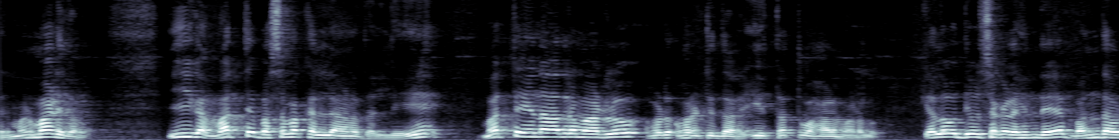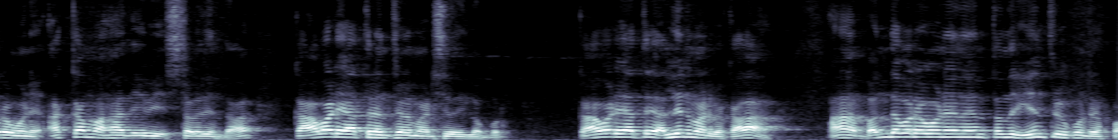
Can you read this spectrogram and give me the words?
ನಿರ್ಮಾಣ ಮಾಡಿದರು. ಈಗ ಮತ್ತೆ ಬಸವ ಕಲ್ಯಾಣದಲ್ಲಿ ಮತ್ತೆ ಏನಾದರೂ ಮಾಡಲು ಹೊರ, ಹೊರಟಿದ್ದಾರೆ, ಈ ತತ್ವ ಹಾಳು ಮಾಡಲು. ಕೆಲವು ದಿವಸಗಳ ಹಿಂದೆ ಬಂದವರ ಹೊಣೆ ಅಕ್ಕ ಮಹಾದೇವಿ ಸ್ಥಳದಿಂದ ಕಾವಾಡ ಯಾತ್ರೆ ಅಂತೇಳಿ ಮಾಡಿಸಿದ ಇಲ್ಲೊಬ್ಬರು. ಕಾವಾಡ ಯಾತ್ರೆ ಅಲ್ಲಿಂದ ಮಾಡಬೇಕಾ? ಆ ಬಂದವರ ಹೊಣೆ ಅಂತಂದ್ರೆ ಏನು ತಿಳ್ಕೊಂಡ್ರಪ್ಪ?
